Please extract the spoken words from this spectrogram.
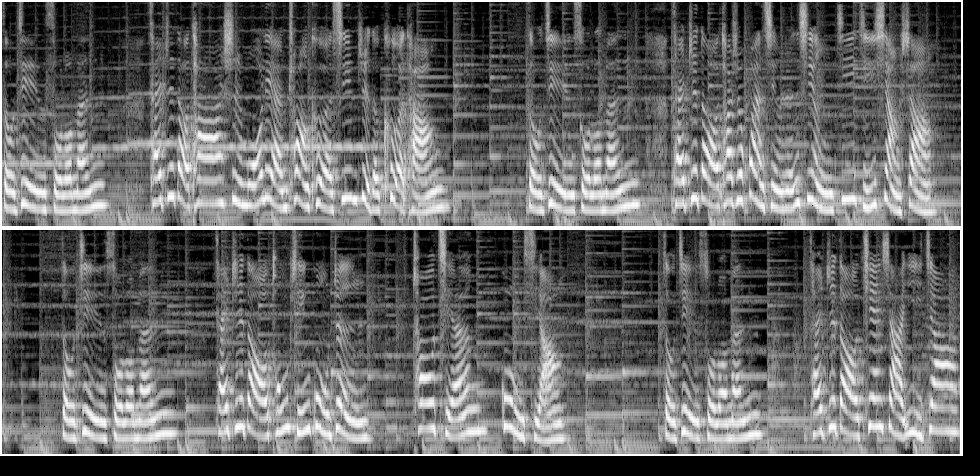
走进所罗门，才知道它是磨练创客心智的课堂。走进所罗门，才知道它是唤醒人性积极向上。走进所罗门，才知道同频共振、超前共享。走进所罗门，才知道天下一家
